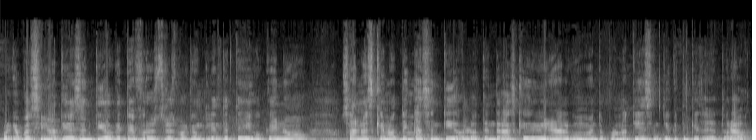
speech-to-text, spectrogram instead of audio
porque pues si no tiene sentido que te frustres porque un cliente te dijo que no, o sea, no es que no tenga sentido, lo tendrás que vivir en algún momento, pero no tiene sentido que te quedes ahí atorado.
